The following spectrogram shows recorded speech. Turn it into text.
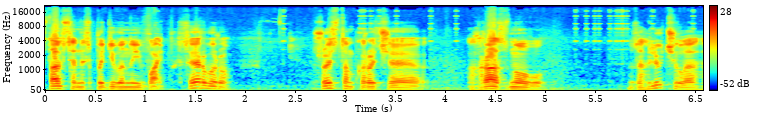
стався несподіваний вайп серверу. Щось там, коротше, гра знову заглючила.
